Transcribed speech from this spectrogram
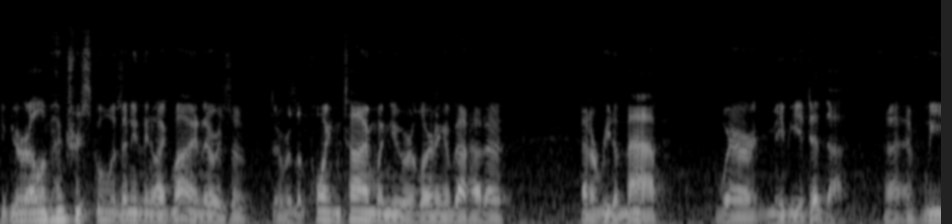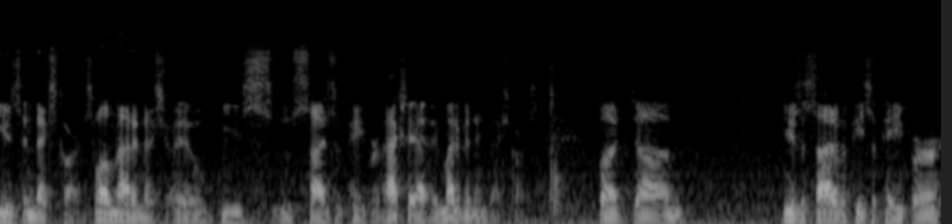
if your elementary school is anything like mine, there was a there was a point in time when you were learning about how to how to read a map where maybe you did that. Uh, if we used index cards, well, not index, uh, we used sides of paper. Actually, it might have been index cards, but um, use the side of a piece of paper,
